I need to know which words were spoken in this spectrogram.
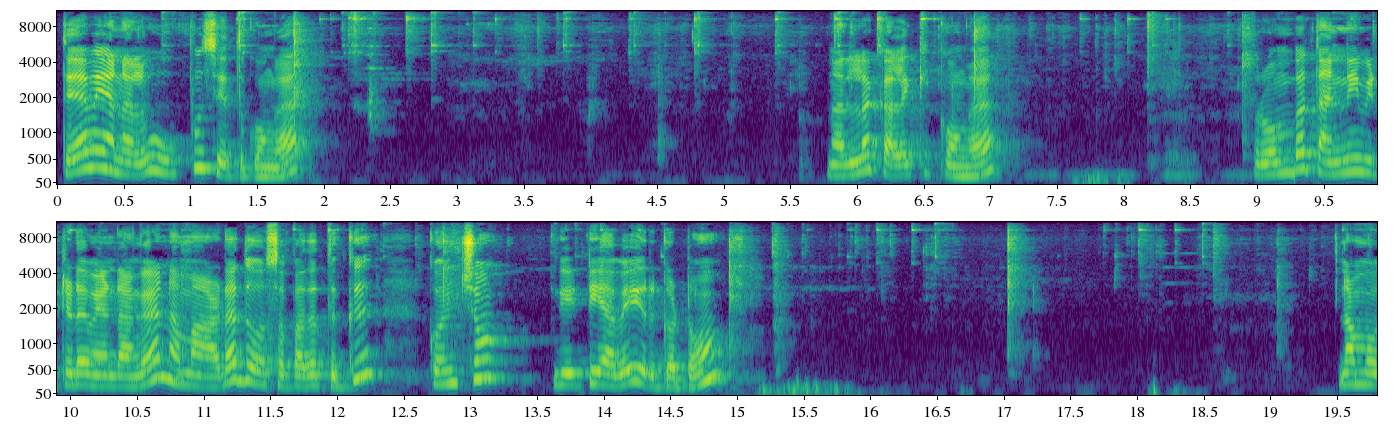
தேவையான அளவு உப்பு சேர்த்துக்கோங்க. நல்லா கலக்கிக்கோங்க. ரொம்ப தண்ணி விட்டுட வேண்டாங்க. நம்ம அடை தோசை பதத்துக்கு கொஞ்சம் கெட்டியாகவே இருக்கட்டும். நம்ம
